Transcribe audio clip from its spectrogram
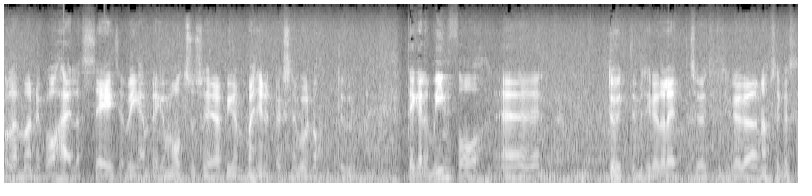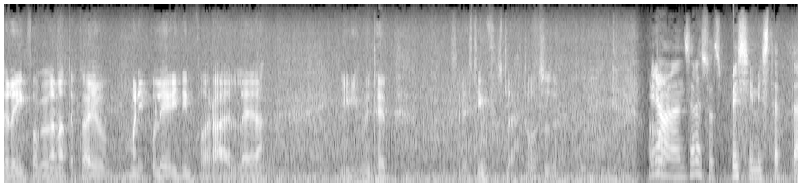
olema nagu ahelas sees ja pigem tegema otsuse ja pigem masinad peaks nagu noh, tegelema info äh, töötlemisega, talle ettesöötmisega, aga noh, selle infoga kannatab ka ju manipuleerida info ära jälle ja inimene teeb sellest infost lähtuva otsuse. mina olen selles suhtes pessimist, et,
